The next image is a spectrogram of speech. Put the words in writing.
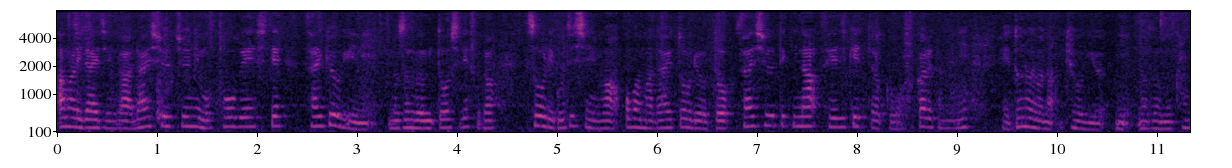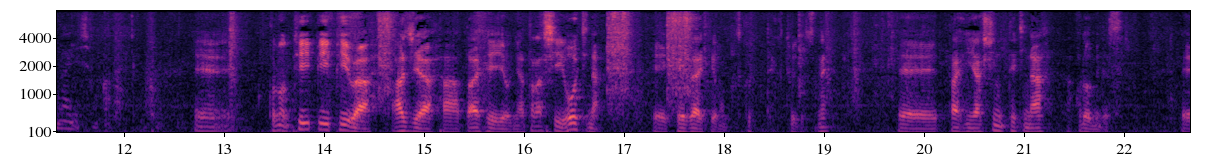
甘利大臣が来週中にも訪米して再協議に臨む見通しですが総理ご自身はオバマ大統領と最終的な政治決着を図るためにどのような協議に臨む考えでしょうか。えーこの TPP はアジア太平洋に新しい大きな、えー経済圏を作っていくというですね、えー大変野心的な試みです、え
